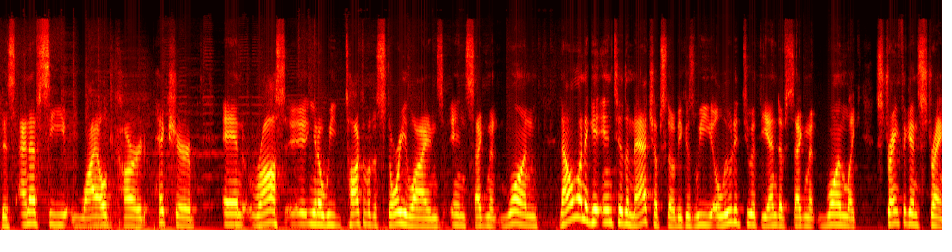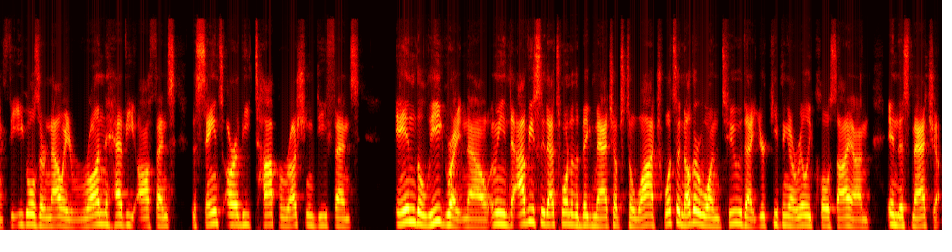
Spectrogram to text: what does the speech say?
this NFC wild card picture. And Ross, eh, you know, we talked about the storylines in segment one. Now I want to get into the matchups though, because we alluded to at the end of segment one, like strength against strength. The Eagles are now a run heavy offense. The Saints are the top rushing defense in the league right now. I mean, obviously that's one of the big matchups to watch. What's another one too that you're keeping a really close eye on in this matchup?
